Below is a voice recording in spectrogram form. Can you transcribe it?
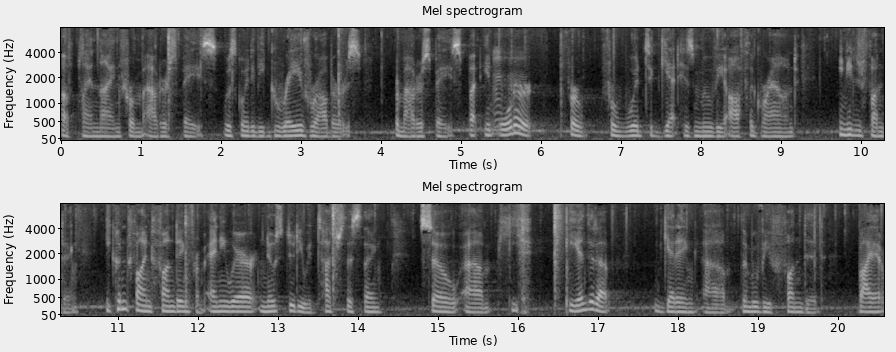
of Plan 9 from Outer Space was going to be Grave Robbers from Outer Space, but in order for for Wood to get his movie off the ground, he needed funding. He couldn't find funding from anywhere. No studio would touch this thing, so um, he he ended up getting um, the movie funded by a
